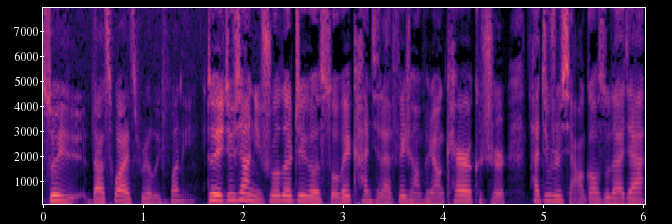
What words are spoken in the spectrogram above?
所以 that's why it's really funny。对，就像你说的，这个所谓看起来非常非常 caricature，他就是想要告诉大家，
